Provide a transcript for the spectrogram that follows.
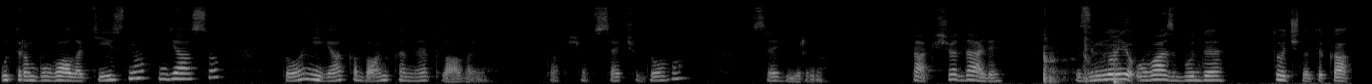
утрамбувала тісно м'ясо, то ніяка банка не плаває. Так що все чудово, все вірно. Так, що далі? Зі мною у вас буде точно така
